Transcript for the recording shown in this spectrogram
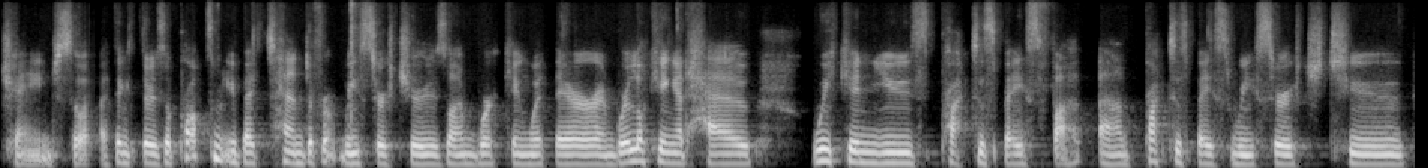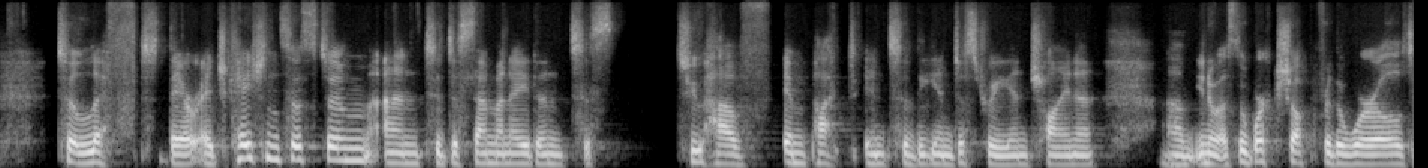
change. So I think there's approximately about 10 different researchers I'm working with there and we're looking at how we can use practice-based uh, practice-based research to to lift their education system and to disseminate and to to have impact into the industry in China. Mm. Um, you know, as the workshop for the world,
